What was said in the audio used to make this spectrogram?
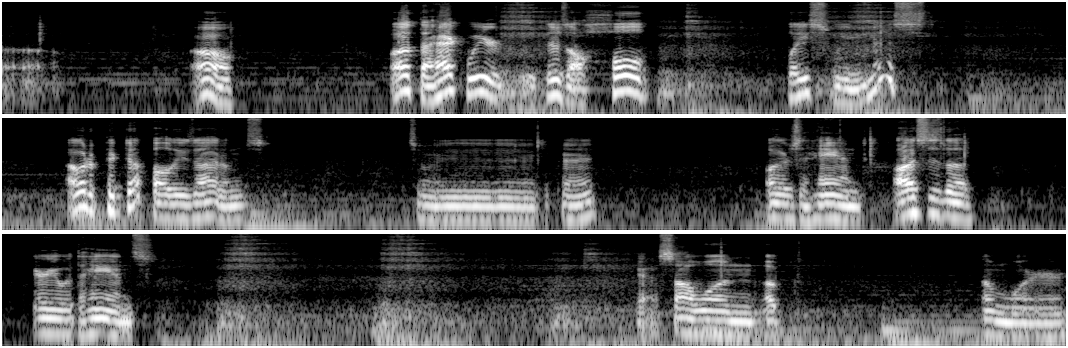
Uh, oh. What the heck? We're there's a whole place we missed. I would have picked up all these items. So okay. Oh, there's a hand. Oh, this is the area with the hands. Yeah, I saw one up somewhere.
